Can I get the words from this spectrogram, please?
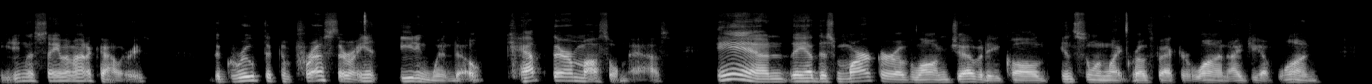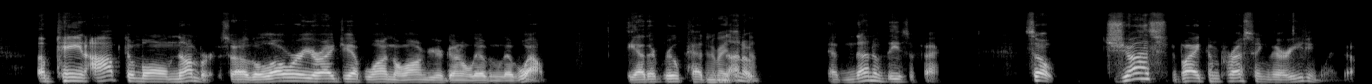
eating the same amount of calories. The group that compressed their eating window kept their muscle mass, and they had this marker of longevity called insulin like growth factor 1, IGF 1, obtain optimal numbers. So the lower your IGF one, the longer you're going to live and live well. The other group had none of had none of these effects. So just by compressing their eating window,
